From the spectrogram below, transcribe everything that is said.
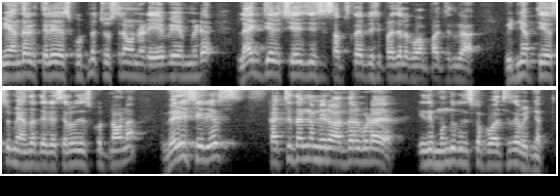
మీ అందరికి తెలియజేసుకుంటున్నా. చూస్తూనే ఉన్నాడు ఏవిఎం మీడియా లైక్ చేసి షేర్ చేసి సబ్స్క్రైబ్ చేసి ప్రజలకు పంపాల్సిందిగా విజ్ఞప్తి చేస్తూ మీ అందరి దగ్గర సెలవు తీసుకుంటున్నా వెరీ సీరియస్ ఖచ్చితంగా మీరు అందరు కూడా ఇది ముందుకు తీసుకుపోవాల్సిందిగా విజ్ఞప్తి.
